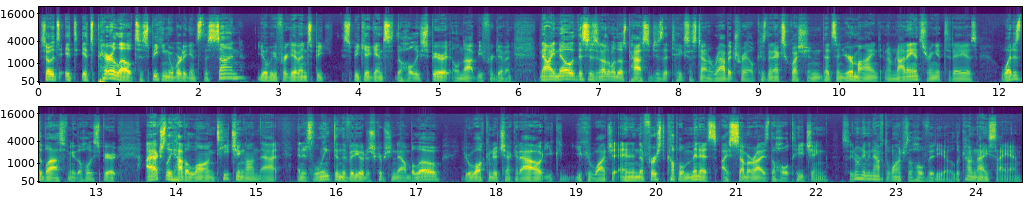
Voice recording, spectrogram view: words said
So it's, it's, it's parallel to speaking a word against the Son, you'll be forgiven. Speak, speak against the Holy Spirit, it will not be forgiven. Now, I know this is another one of those passages that takes us down a rabbit trail because the next question that's in your mind, and I'm not answering it today, is what is the blasphemy of the Holy Spirit? I actually have a long teaching on that, and it's linked in the video description down below. You're welcome to check it out. You could you could watch it. And in the first couple minutes, I summarize the whole teaching. So you don't even have to watch the whole video. Look how nice I am.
